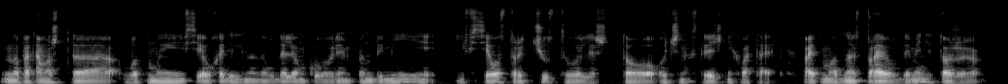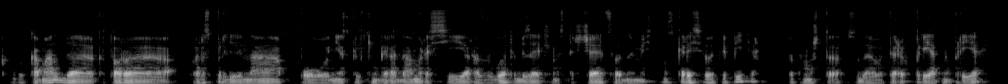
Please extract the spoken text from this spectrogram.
Ну, потому что вот мы все уходили на удаленку во время пандемии, и все остро чувствовали, что очных встреч не хватает. Поэтому одно из правил в домене тоже как бы, команда, которая распределена по нескольким городам России раз в год обязательно встречается в одном месте. Ну, скорее всего, это Питер, потому что сюда, во-первых, приятно приехать.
